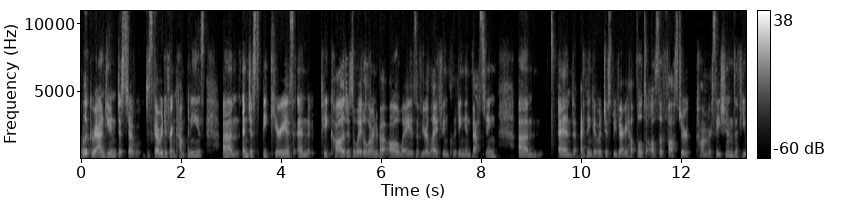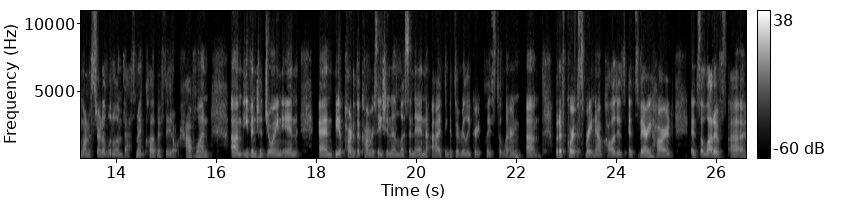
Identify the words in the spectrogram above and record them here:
look around you and just discover different companies um, and just be curious and take college as a way to learn about all ways of your life including investing. Um, and i think it would just be very helpful to also foster conversations if you want to start a little investment club if they don't have one um, even to join in and be a part of the conversation and listen in. I think it's a really great place to learn. Um, but of course right now college is it's very hard. It's a lot of uh,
